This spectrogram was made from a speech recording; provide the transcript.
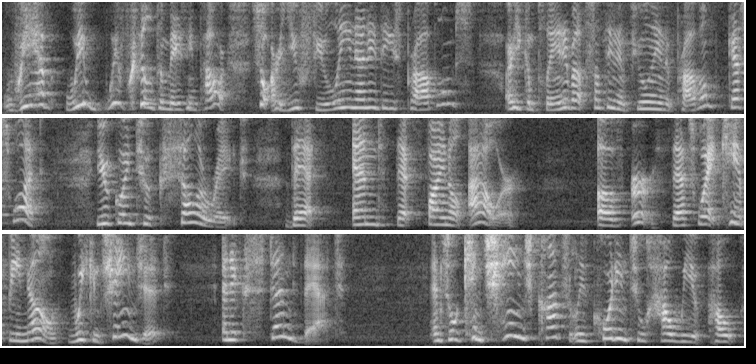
We have we we wield amazing power. So are you fueling any of these problems? Are you complaining about something and fueling the problem? Guess what? You're going to accelerate that end, that final hour of Earth. That's why it can't be known. We can change it and extend that. And so it can change constantly according to how we how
